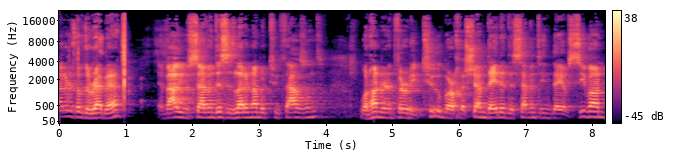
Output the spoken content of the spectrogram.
Letters of the Rebbe in volume 7. This is letter number 2132. Baruch Hashem, dated the 17th day of Sivan,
